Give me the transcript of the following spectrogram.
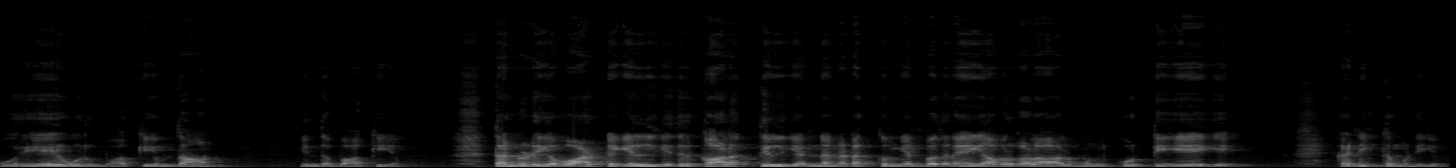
ஒரே ஒரு பாக்கியம்தான் இந்த பாக்கியம். தன்னுடைய வாழ்க்கையில் எதிர்காலத்தில் என்ன நடக்கும் என்பதனை அவர்களால் முன்கூட்டியேயே கணிக்க முடியும்.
